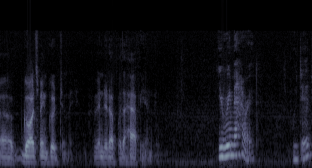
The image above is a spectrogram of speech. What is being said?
Uh, God's been good to me. I've ended up with a happy ending. You remarried We did?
